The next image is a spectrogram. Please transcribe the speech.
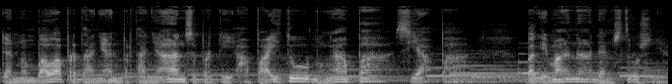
dan membawa pertanyaan-pertanyaan seperti apa itu, mengapa, siapa, bagaimana, dan seterusnya.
